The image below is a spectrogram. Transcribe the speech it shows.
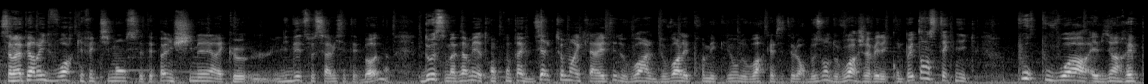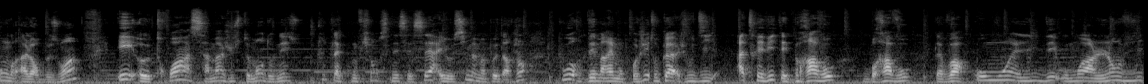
ça m'a permis de voir qu'effectivement, ce n'était pas une chimère et que l'idée de ce service était bonne. Deux, ça m'a permis d'être en contact directement avec la réalité, de voir, de voir les premiers clients, de voir quels étaient leurs besoins, de voir que j'avais les compétences techniques pour pouvoir eh bien, répondre à leurs besoins. Et euh, trois, ça m'a justement donné toute la confiance nécessaire et aussi même un peu d'argent pour démarrer mon projet. En tout cas, je vous dis à très vite et bravo, bravo d'avoir au moins l'idée, au moins l'envie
